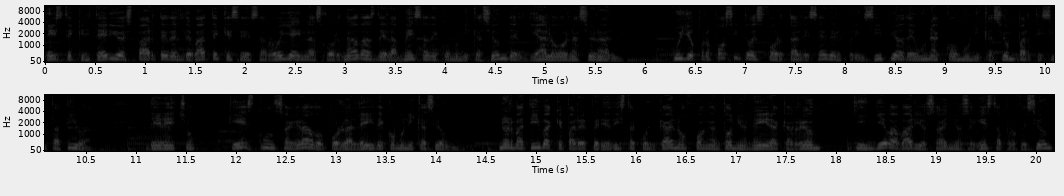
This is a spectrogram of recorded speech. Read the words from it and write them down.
Este criterio es parte del debate que se desarrolla en las jornadas de la Mesa de Comunicación del Diálogo Nacional, cuyo propósito es fortalecer el principio de una comunicación participativa, derecho que es consagrado por la Ley de Comunicación. Normativa que para el periodista cuencano Juan Antonio Neira Carreón, quien lleva varios años en esta profesión,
